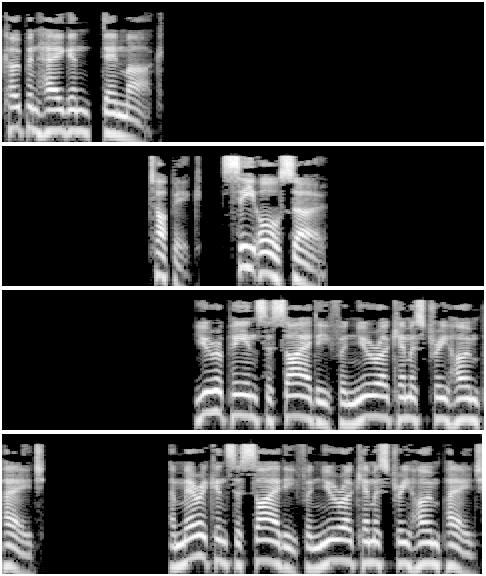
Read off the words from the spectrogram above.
Copenhagen, Denmark Topic. See also European Society for Neurochemistry homepage American Society for Neurochemistry homepage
